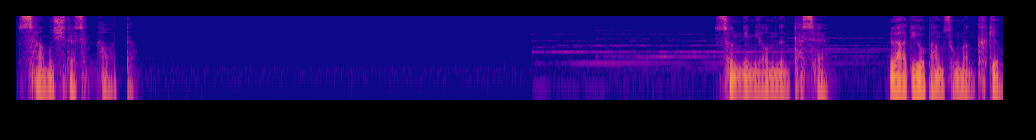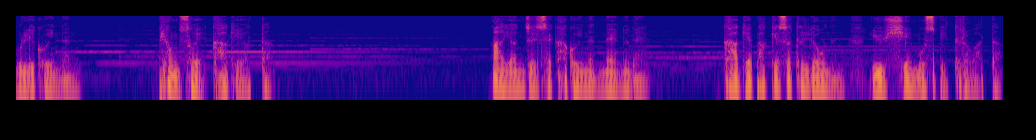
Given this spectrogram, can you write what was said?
사무실에서 나왔다. 손님이 없는 탓에 라디오 방송만 크게 울리고 있는 평소의 가게였다. 아연질색하고 있는 내 눈에 가게 밖에서 들려오는 유 씨의 모습이 들어왔다.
